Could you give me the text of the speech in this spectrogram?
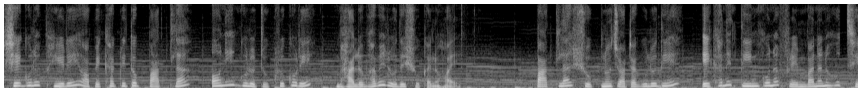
সেগুলো ফেঁড়ে অপেক্ষাকৃত পাতলা অনেকগুলো টুকরো করে ভালোভাবে রোদে শুকানো হয়। পাতলা শুকনো চটাগুলো দিয়ে এখানে তিন কোনা ফ্রেম বানানো হচ্ছে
